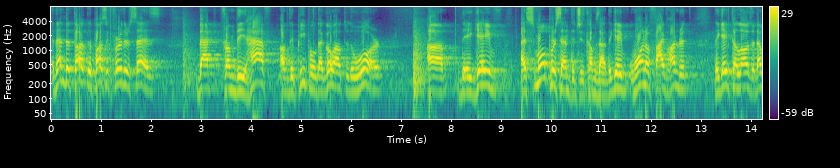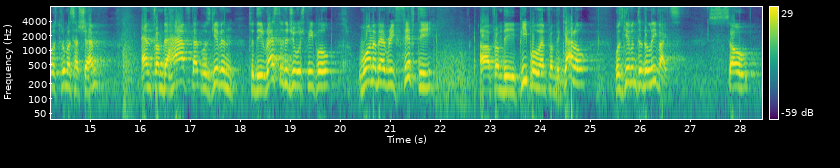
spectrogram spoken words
And then the, the Pasuk further says, that from the half of the people that go out to the war, uh, they gave a small percentage, it comes out. They gave one of 500, they gave to Lazar. That was Trumas Hashem. And from the half that was given to the rest of the Jewish people, one of every 50 uh, from the people and from the cattle was given to the Levites. So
